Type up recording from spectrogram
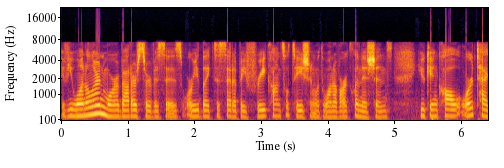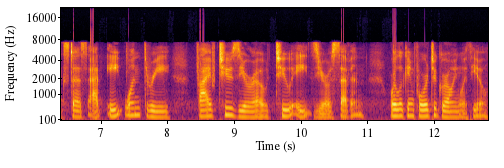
If you want to learn more about our services or you'd like to set up a free consultation with one of our clinicians, you can call or text us at 813 520 2807. We're looking forward to growing with you.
